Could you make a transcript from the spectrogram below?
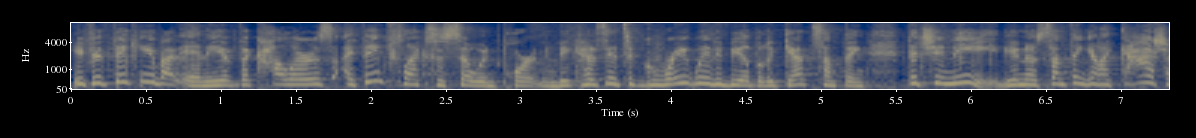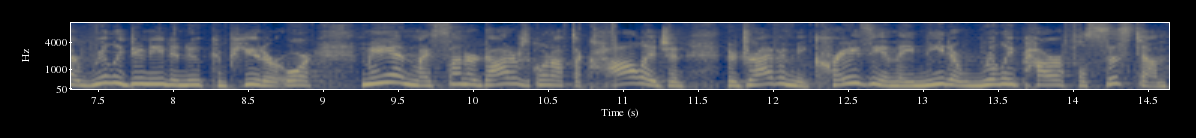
If you're thinking about any of the colors, I think Flex is so important because it's a great way to be able to get something that you need. You know, something you're like, gosh, I really do need a new computer. Or, man, my son or daughter's going off to college and they're driving me crazy and they need a really powerful system.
